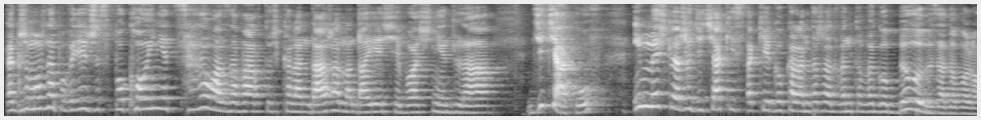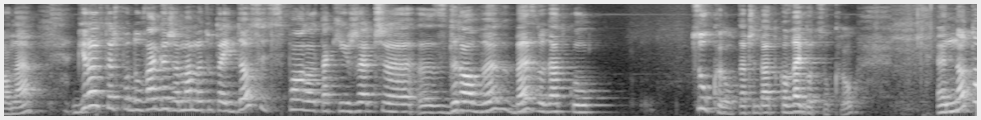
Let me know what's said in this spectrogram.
Także można powiedzieć, że spokojnie cała zawartość kalendarza nadaje się właśnie dla dzieciaków. I myślę, że dzieciaki z takiego kalendarza adwentowego byłyby zadowolone. Biorąc też pod uwagę, że mamy tutaj dosyć sporo takich rzeczy y, zdrowych, bez dodatku cukru, znaczy dodatkowego cukru, y, no to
